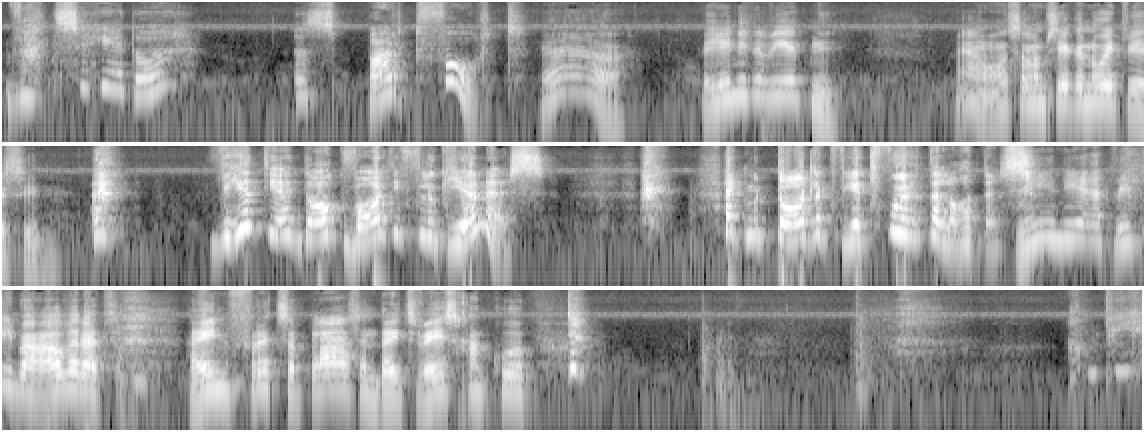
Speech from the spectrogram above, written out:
Wat sê jy daar? Is Bart fort? Ja. Het jy nie geweet nie? Ja, ons sal hom seker nooit weer sien nie. Weet jy dalk waar die vloek heen is? Ek moet dadelik weet voor dit te laat is. Nee nee, ek weet nie behalwe dat hy en Fritz 'n plaas in Duitswes gaan koop. Ampie.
